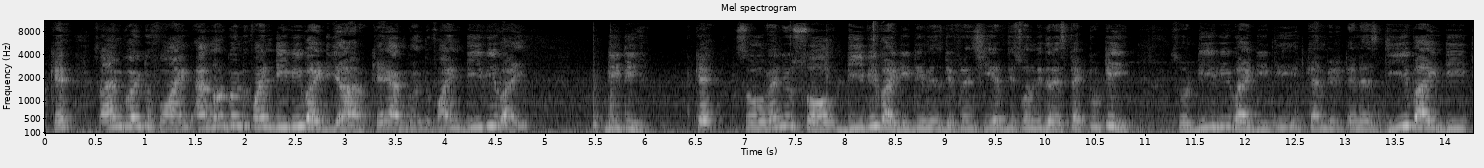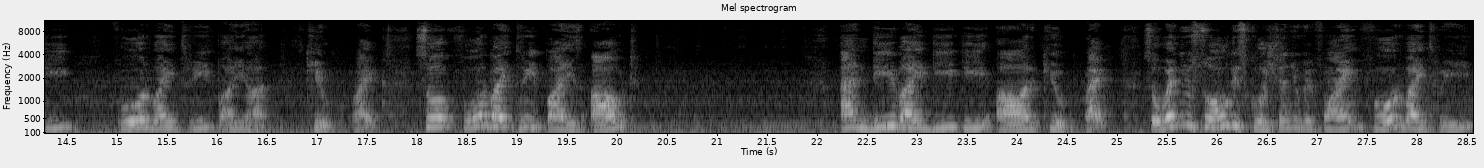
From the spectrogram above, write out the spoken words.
okay? So i am going to find i'm not going to find dv by dr okay? I'm going to find dv by dt okay? So when you solve dv by dt means differentiate this one with respect to t so dv by dt it can be written as d by dt 4 by 3 pi r cube right? So 4 by 3 pi is out and d by dt r cube right? So when you solve this question you will find 4 by 3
